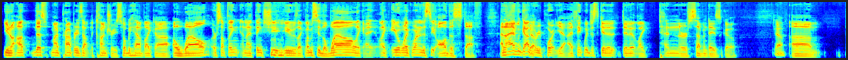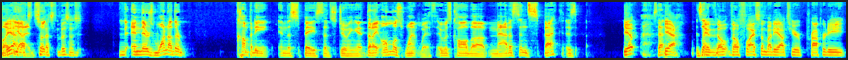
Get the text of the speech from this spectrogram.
you know, out this my property's out in the country, so we have like a, a well or something, and I think she mm-hmm. he was like, let me see the well, like, I like you're like wanting to see all this stuff. And I haven't gotten yep. the report yet. I think we just get it, did it like 10 or seven days ago. Yeah. Um, but yeah, yeah that's, so that's the business. And there's one other company in the space that's doing it that I almost went with. It was called uh, Madison Spec. Is Yep. Is that, yeah. Is that, they'll they'll fly somebody out to your property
